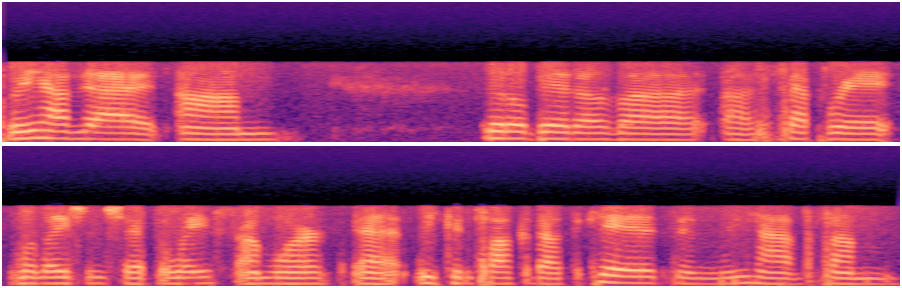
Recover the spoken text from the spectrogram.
So we have that um little bit of a, a separate relationship away from work that we can talk about the kids and we have some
